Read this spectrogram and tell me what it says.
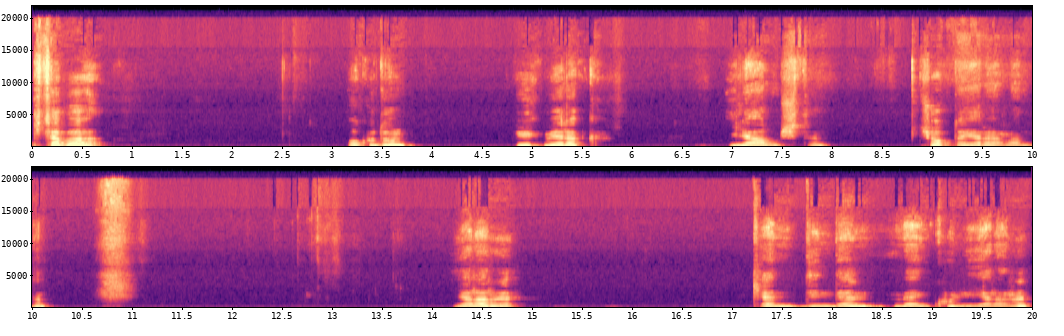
kitabı okudum. Büyük merak ile almıştım. Çok da yararlandım. Yararı kendinden menkul yararı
